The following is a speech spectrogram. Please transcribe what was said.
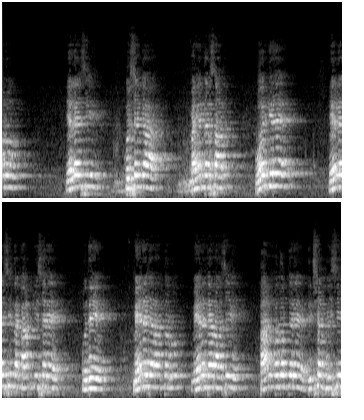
ఊరు ఎల్ఐసి కురిసంగా మహేందర్ సార్. ఓరికిరే ಎಲ್ ಐ ಸಿಂದ ಕಾಮ್ ಕೀಸರೆ ಉದಿ ಮೇನೇಜರ್ ಆಗ್ತಾರು ಮೇನೇಜರ್ ಆಸಿ ತಾನು ಮೊದಲ್ತಾರೆ ದೀಕ್ಷಾ ಬೀಸಿ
